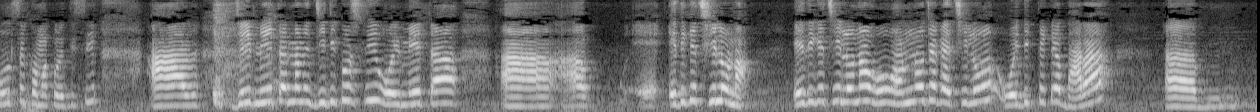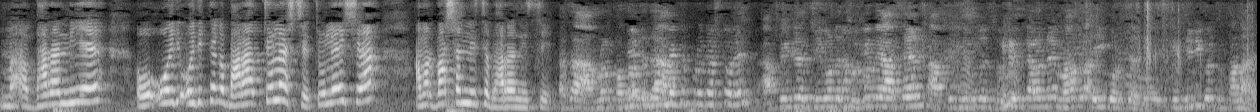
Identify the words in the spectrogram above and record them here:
বলছে ক্ষমা করে দিছি। আর যেই মেয়েটার নামে জিডি করছি, ওই মেয়েটা এদিকে ছিল না। এদিকে ছিল না, ও অন্য জায়গায় ছিল, ওই দিক থেকে ভাড়া ভাড়া নিয়ে ওই ওই দিক থেকে ভাড়া চলে আসছে। চলে এসে আমার বাসার নিচে ভাড়া নিচ্ছে আচ্ছা আমরা কথা বলতে নাম একটু প্রকাশ করেন। আপনি যে জীবনের ঝুঁকিতে আছেন আপনি জীবনের ঝুঁকির কারণে মামলা ই করছেন কি জিডি করছেন থানায়।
